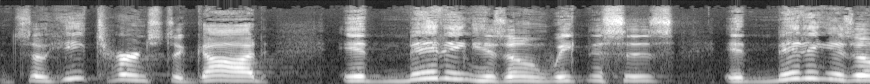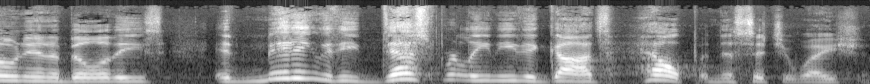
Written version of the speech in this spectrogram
And so he turns to God admitting his own weaknesses, admitting his own inabilities, admitting that he desperately needed God's help in this situation.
